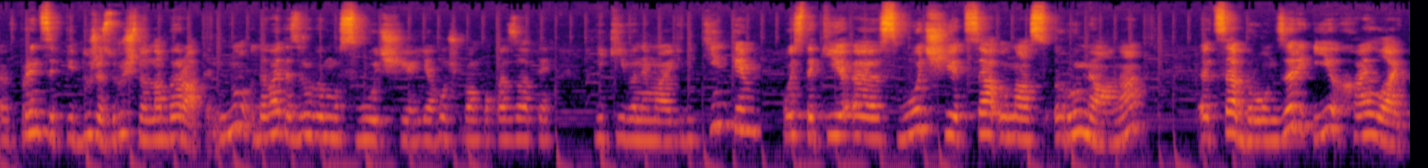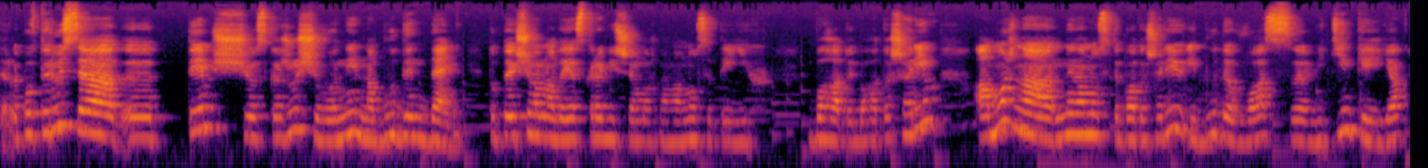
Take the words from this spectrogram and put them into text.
Е, В принципі, дуже зручно набирати. Ну, давайте зробимо свочі. Я хочу вам показати, які вони мають відтінки. Ось такі е, свочі. Це у нас румяна, е, це бронзер і хайлайтер. Повторюся е, тим, що скажу, що вони на буден день. Тобто, якщо вам треба яскравіше, можна наносити їх багато і багато шарів. А можна не наносити багато шарів, і буде у вас е, відтінки як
